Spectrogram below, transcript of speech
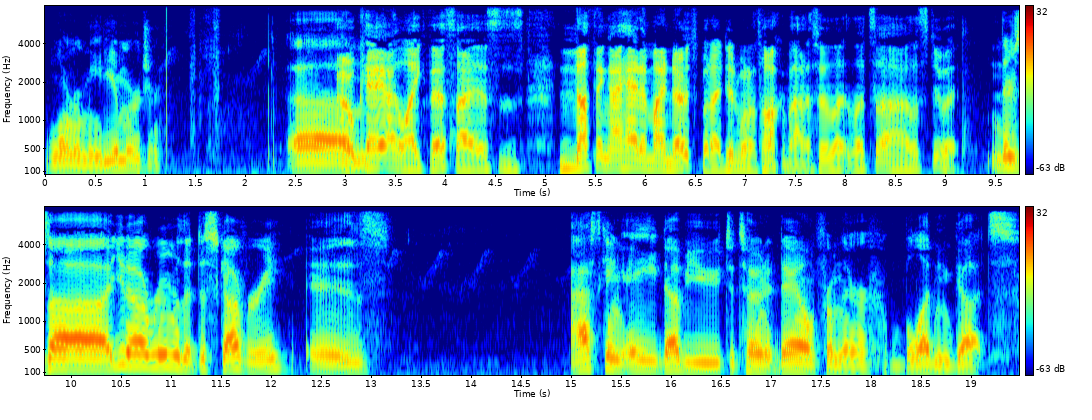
Warner Media merger. Um, okay, I like this. I, this is nothing I had in my notes, but I did want to talk about it. So let, let's uh, let's do it. There's a you know a rumor that Discovery is asking AEW to tone it down from their blood and guts.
